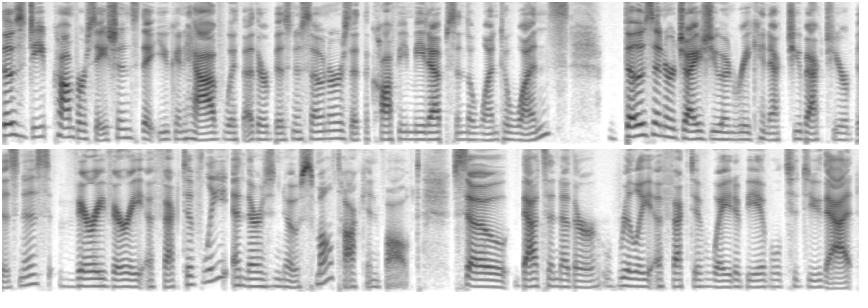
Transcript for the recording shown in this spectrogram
those deep conversations that you can have with other business owners at the coffee meetups and the one to ones. Those energize you and reconnect you back to your business very, very effectively. And there's no small talk involved. So that's another really effective way to be able to do that.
